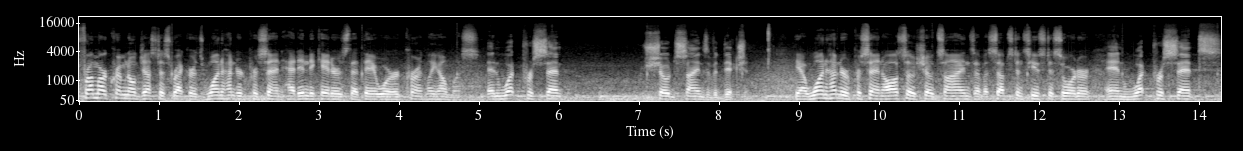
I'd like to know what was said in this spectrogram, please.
from our criminal justice records, 100% had indicators that they were currently homeless. And what percent showed signs of addiction? Yeah, 100% also showed signs of a substance use disorder. And what percent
